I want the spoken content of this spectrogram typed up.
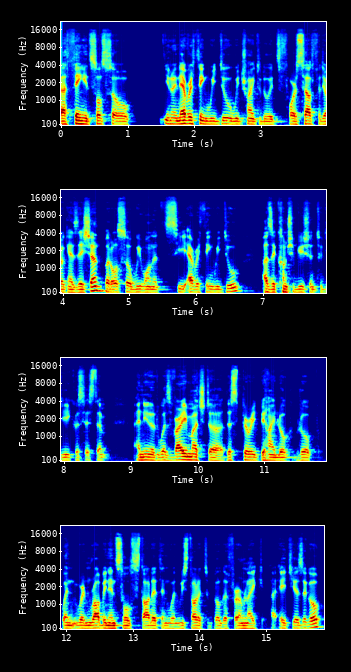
I think it's also, you know, in everything we do, we try to do it for ourselves, for the organization, but also we want to see everything we do as a contribution to the ecosystem. And you know, it was very much the the spirit behind Local Globe when when Robin and Saul started and when we started to build a firm like uh, eight years ago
